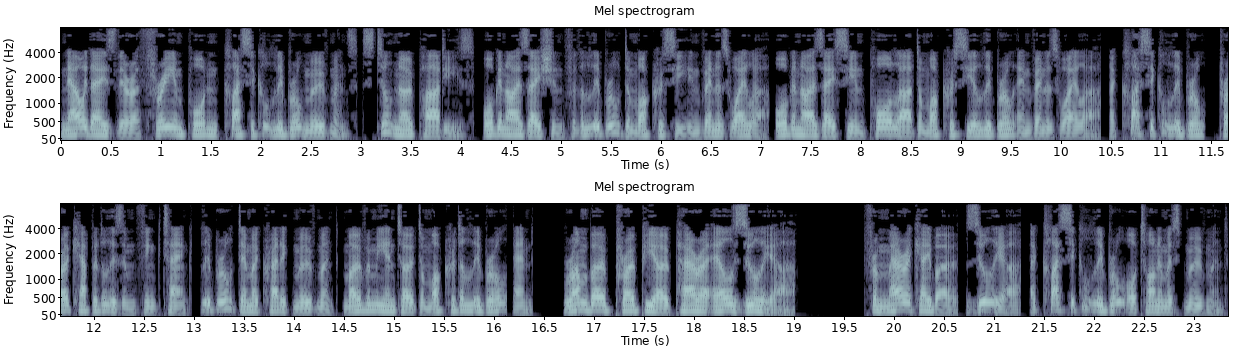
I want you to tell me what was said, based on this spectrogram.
Nowadays there are three important classical liberal movements still no parties, Organization for the Liberal Democracy in Venezuela Organización por la Democracia Liberal en Venezuela, a classical liberal, pro-capitalism think tank, liberal democratic movement Movimiento Demócrata Liberal and Rumbo Propio para el Zulia, from Maracaibo, Zulia, a classical liberal autonomous movement.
